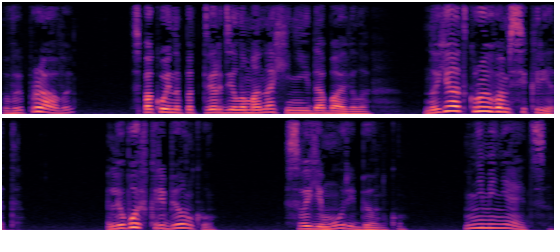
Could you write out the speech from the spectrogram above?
«Вы правы», — спокойно подтвердила монахиня и добавила. «Но я открою вам секрет. Любовь к ребенку, своему ребенку, не меняется.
